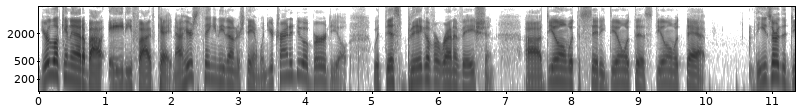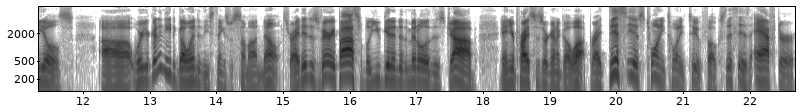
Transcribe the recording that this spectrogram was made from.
you're looking at about 85K. Now, here's the thing you need to understand. When you're trying to do a BRRRR deal with this big of a renovation, uh, dealing with the city, dealing with this, dealing with that, these are the deals – uh, where you're going to need to go into these things with some unknowns, right? It is very possible you get into the middle of this job and your prices are going to go up, right? This is 2022, folks. This is after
